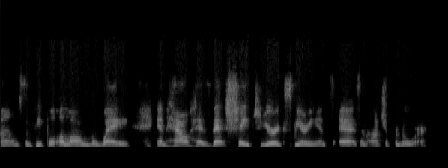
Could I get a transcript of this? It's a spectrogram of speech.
um, some people along the way? And how has that shaped your experience as an entrepreneur?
